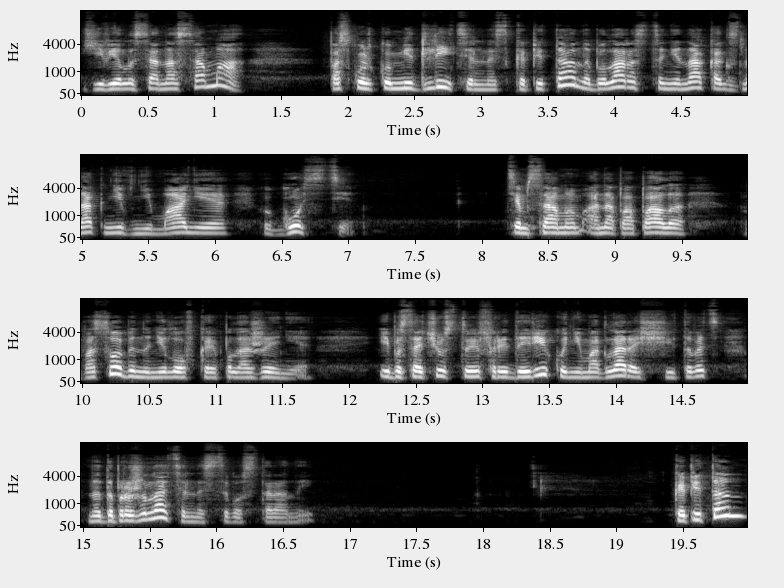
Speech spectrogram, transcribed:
явилась она сама, поскольку медлительность капитана была расценена как знак невнимания к гости. Тем самым она попала в особенно неловкое положение — ибо, сочувствуя Фредерику, не могла рассчитывать на доброжелательность с его стороны. Капитан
